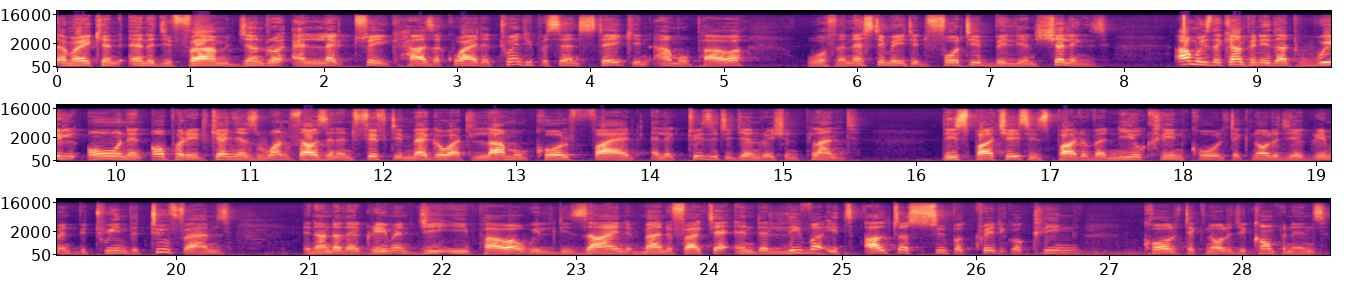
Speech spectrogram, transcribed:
American energy firm General Electric has acquired a 20% stake in AMU Power worth an estimated 40 billion shillings. AMU is the company that will own and operate Kenya's 1,050 megawatt Lamu coal-fired electricity generation plant. This purchase is part of a new clean coal technology agreement between the two firms and under the agreement, GE Power will design, manufacture and deliver its ultra-supercritical clean coal technology components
